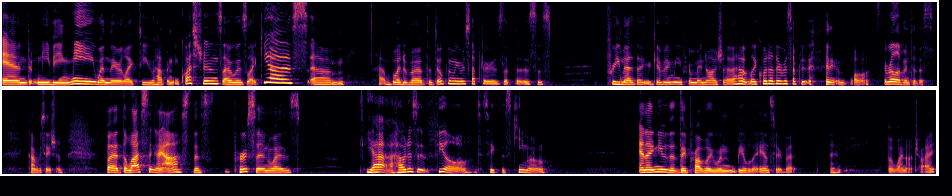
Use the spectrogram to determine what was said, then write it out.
and me being me, when they were like, Do you have any questions? I was like, Yes. Um, what about the dopamine receptors? That this is pre med that you're giving me from my nausea? How, like, what other receptors? well, it's irrelevant to this conversation. But the last thing I asked this person was, Yeah, how does it feel to take this chemo? And I knew that they probably wouldn't be able to answer, but, but why not try?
